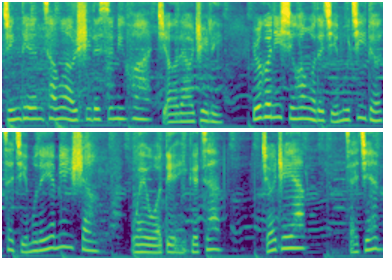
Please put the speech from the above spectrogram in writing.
今天，苍老师的私密话就到这里。如果你喜欢我的节目，记得在节目的页面上为我点一个赞。就这样，再见。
